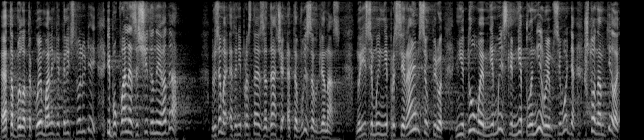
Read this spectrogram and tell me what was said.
Это было такое маленькое количество людей. И буквально за считанные года. Друзья мои, это непростая задача, это вызов для нас. Но если мы не просираемся вперед, не думаем, не мыслим, не планируем сегодня, что нам делать,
